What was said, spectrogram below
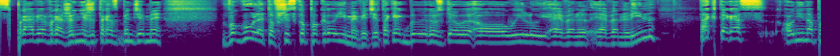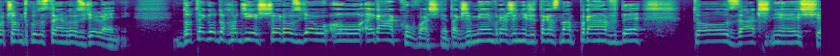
sprawia wrażenie, że teraz będziemy w ogóle to wszystko pokroimy, wiecie, tak jak były rozdziały o Willu i Evelyn, tak teraz oni na początku zostają rozdzieleni. Do tego dochodzi jeszcze rozdział o Iraku właśnie, także miałem wrażenie, że teraz naprawdę to zacznie się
